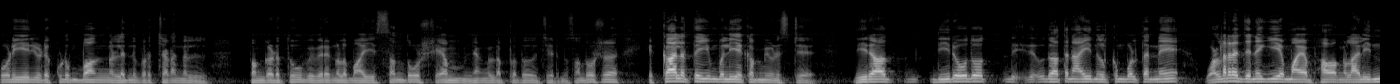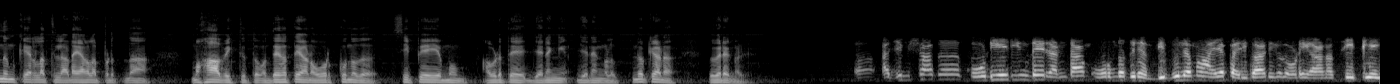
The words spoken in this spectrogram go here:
കോടിയേരിയുടെ കുടുംബാംഗങ്ങൾ എന്നിവർ ചടങ്ങിൽ പങ്കെടുത്തു. വിവരങ്ങളുമായി സന്തോഷ് എം ഞങ്ങളുടെ പ്രതിനിധി ചേരുന്നു. സന്തോഷ് എക്കാലത്തെയും വലിയ കമ്മ്യൂണിസ്റ്റ് ധീരാ ധീരോദോ ഉദാത്തനായി നിൽക്കുമ്പോൾ തന്നെ വളരെ ജനകീയമായ ഭാവങ്ങളാൽ ഇന്നും കേരളത്തിൽ അടയാളപ്പെടുത്തുന്ന മഹാവ്യക്തിത്വം. അദ്ദേഹത്തെയാണ് ഓർക്കുന്നത് സി പി ഐ എമ്മും അവിടുത്തെ ജനങ്ങ ജനങ്ങളും. എന്തൊക്കെയാണ് വിവരങ്ങൾ? അജിംഷാദ് കോടിയേരിയുടെ രണ്ടാം ഓർമ്മദിനം വിപുലമായ പരിപാടികളോടെയാണ് സി പി ഐ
